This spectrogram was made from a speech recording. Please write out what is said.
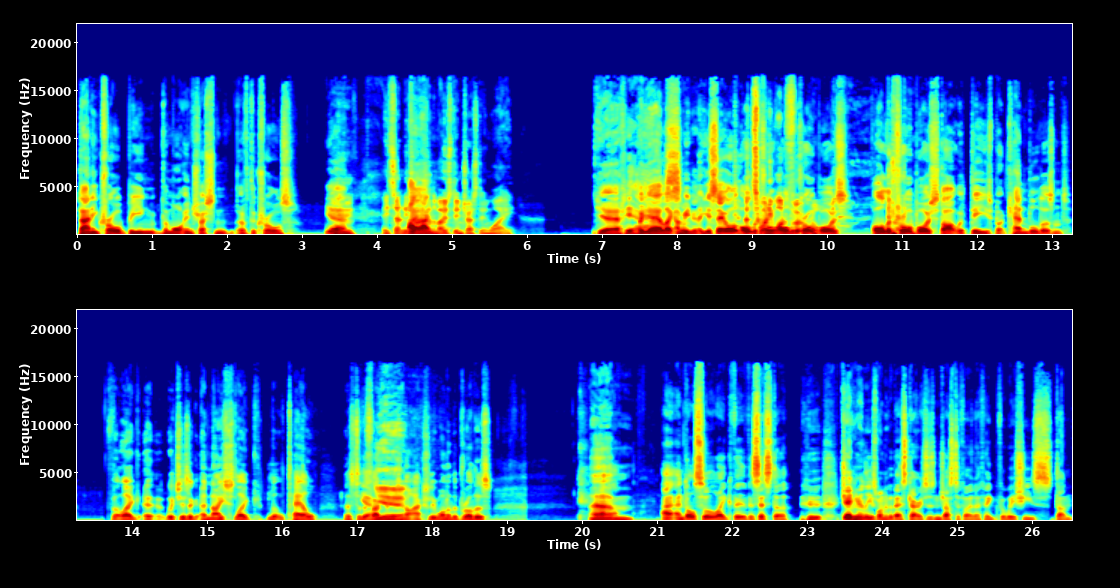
Danny Crowe being the more interesting of the Crowes. yeah, Mhm. He certainly I- does it I- in the most interesting way. Yeah, Yeah, but yeah, like I mean, good. you say all, all the Crowe, all the Crowe rule. boys, all the Crowe boys start with D's, but Kendall doesn't. But like, uh, which is a, a nice like little tell as to the Yeah. fact that he's not actually one of the brothers. Um, A- and also like the the sister who genuinely is one of the best characters in Justified. I think the way she's done,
